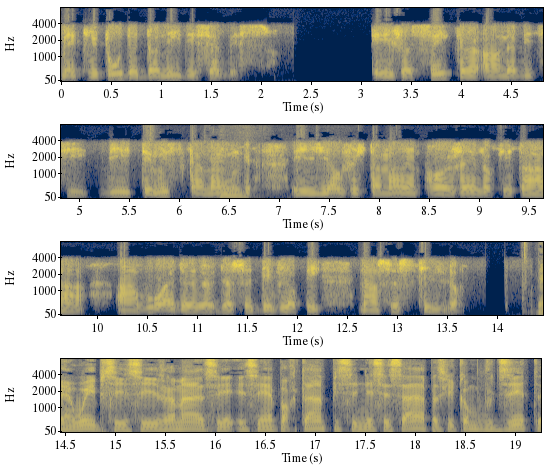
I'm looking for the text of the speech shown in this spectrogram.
mais plutôt de donner des services. Et je sais qu'en Abitibi-Témiscamingue, Hmm. il y a justement un projet là, qui est en, en voie de, de se développer dans ce style-là. Ben oui, puis c'est c'est vraiment c'est c'est important puis c'est nécessaire parce que comme vous dites,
